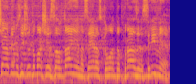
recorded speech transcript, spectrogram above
Ще одне музичне домашнє завдання. На цей раз команда Бразерс Рівне.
